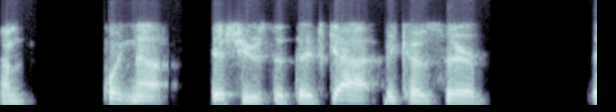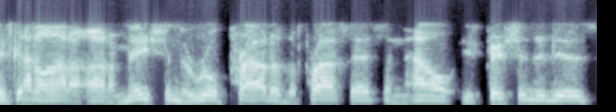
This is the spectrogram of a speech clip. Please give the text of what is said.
I'm pointing out issues that they've got because they're they've got a lot of automation. They're real proud of the process and how efficient it is.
